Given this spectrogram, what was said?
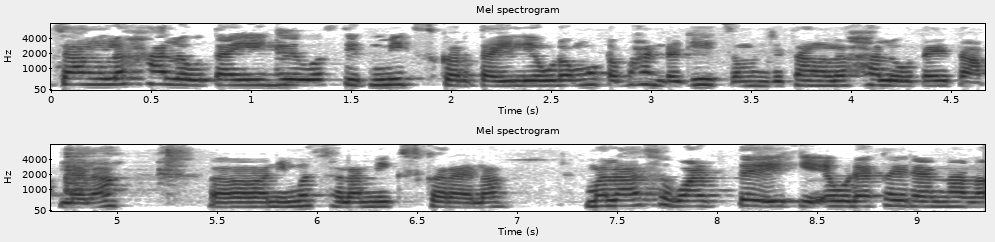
चांगलं हलवता येईल व्यवस्थित मिक्स करता येईल. एवढं मोठं भांडं घ्यायचं म्हणजे चांगलं हलवता येतं आपल्याला. आणि मसाला मिक्स करायला. मला असं वाटतंय की एवढ्या कैऱ्यांना ना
